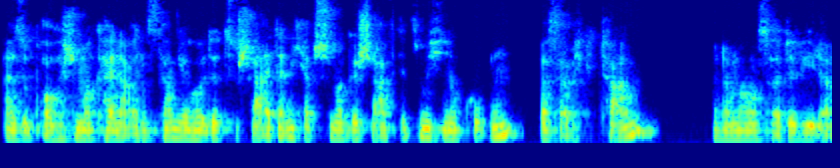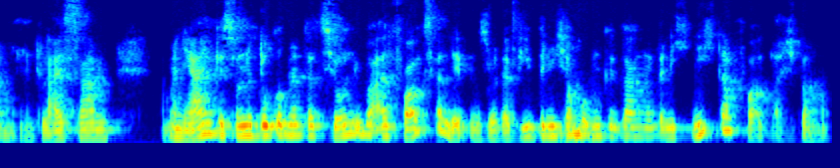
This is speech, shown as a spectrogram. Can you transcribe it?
Also brauche ich schon mal keine Angst haben, hier heute zu scheitern. Ich habe es schon mal geschafft. Jetzt muss ich nur gucken, was habe ich getan? Und dann machen wir es heute wieder. Und gleichsam hat man ja eigentlich so eine Dokumentation über Erfolgserlebnisse oder wie bin ich auch umgegangen, wenn ich nicht erfolgreich war.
